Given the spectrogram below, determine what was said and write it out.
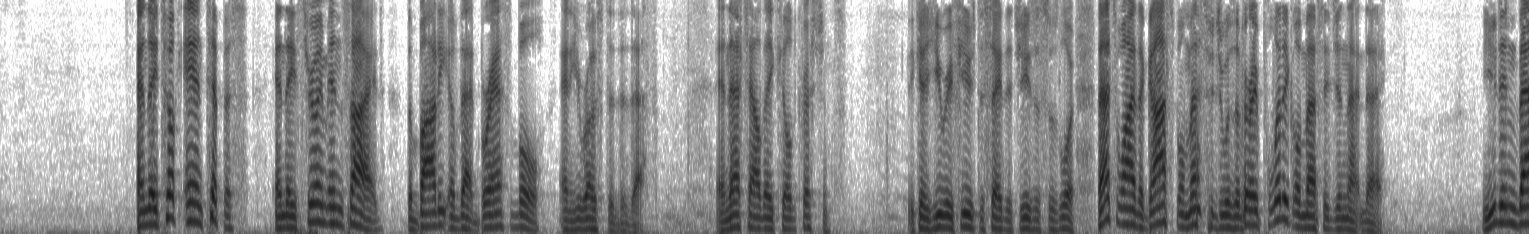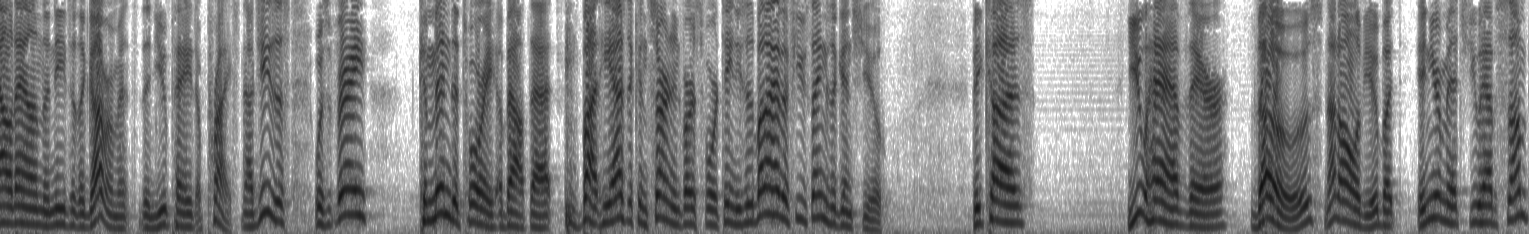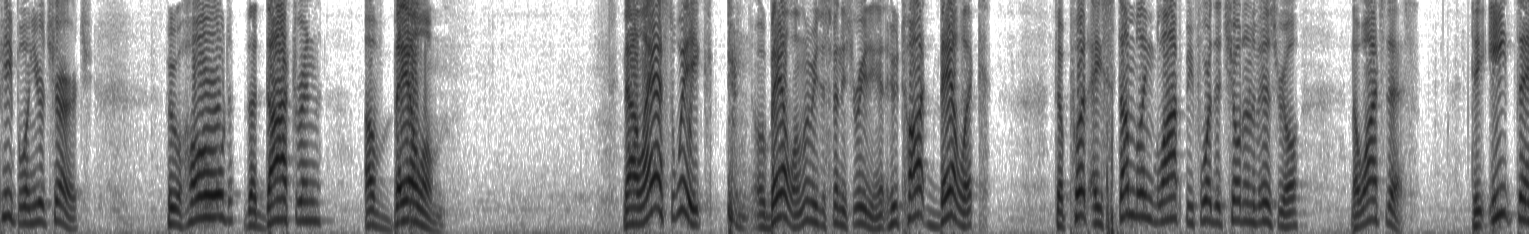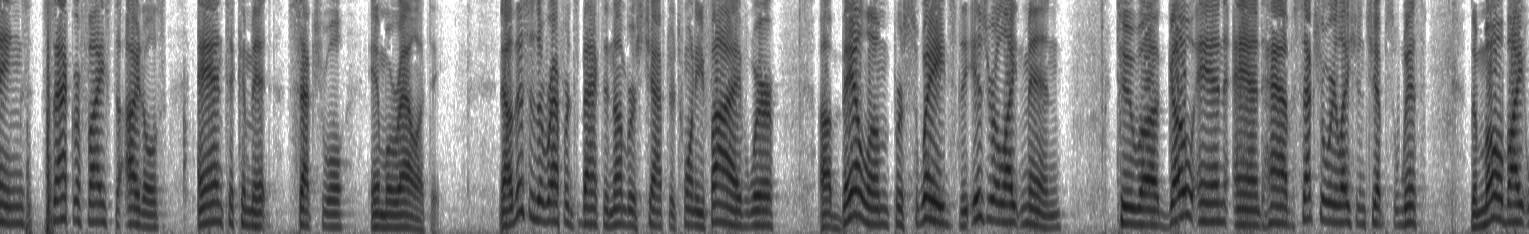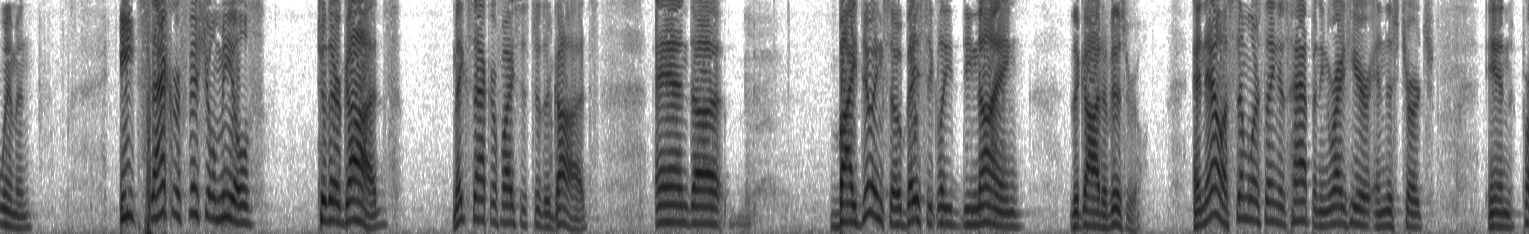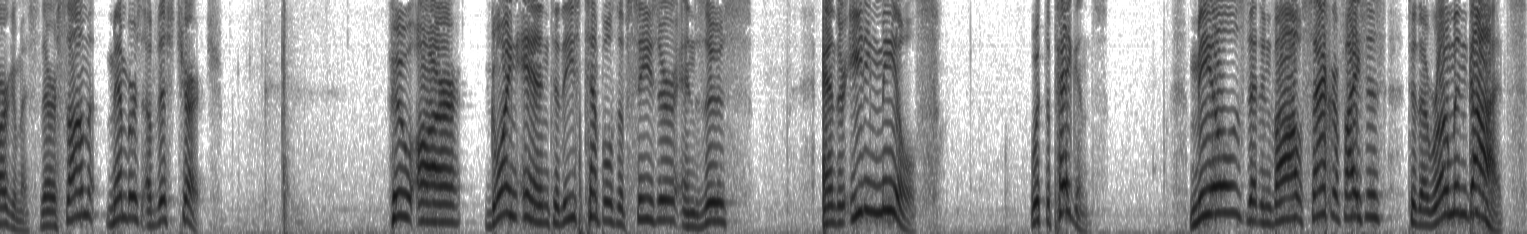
And they took Antipas and they threw him inside the body of that brass bull, and he roasted to death. And that's how they killed Christians. Because you refused to say that Jesus was Lord. That's why the gospel message was a very political message in that day. You didn't bow down the knee to the government, then you paid a price. Now, Jesus was very commendatory about that, but he has a concern in verse 14. He says, But I have a few things against you, because you have there those, not all of you, but in your midst, you have some people in your church who hold the doctrine of Balaam. Now, last week, oh, Balaam, let me just finish reading it, who taught Balak to put a stumbling block before the children of Israel. Now, watch this to eat things sacrificed to idols and to commit sexual immorality. Now, this is a reference back to Numbers chapter 25, where uh, Balaam persuades the Israelite men to uh, go in and have sexual relationships with the Moabite women, eat sacrificial meals to their gods, make sacrifices to their gods, and uh, by doing so, basically denying the God of Israel. And now a similar thing is happening right here in this church in Pergamus. There are some members of this church who are going into these temples of Caesar and Zeus And they're eating meals with the pagans. Meals that involve sacrifices to the Roman gods.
